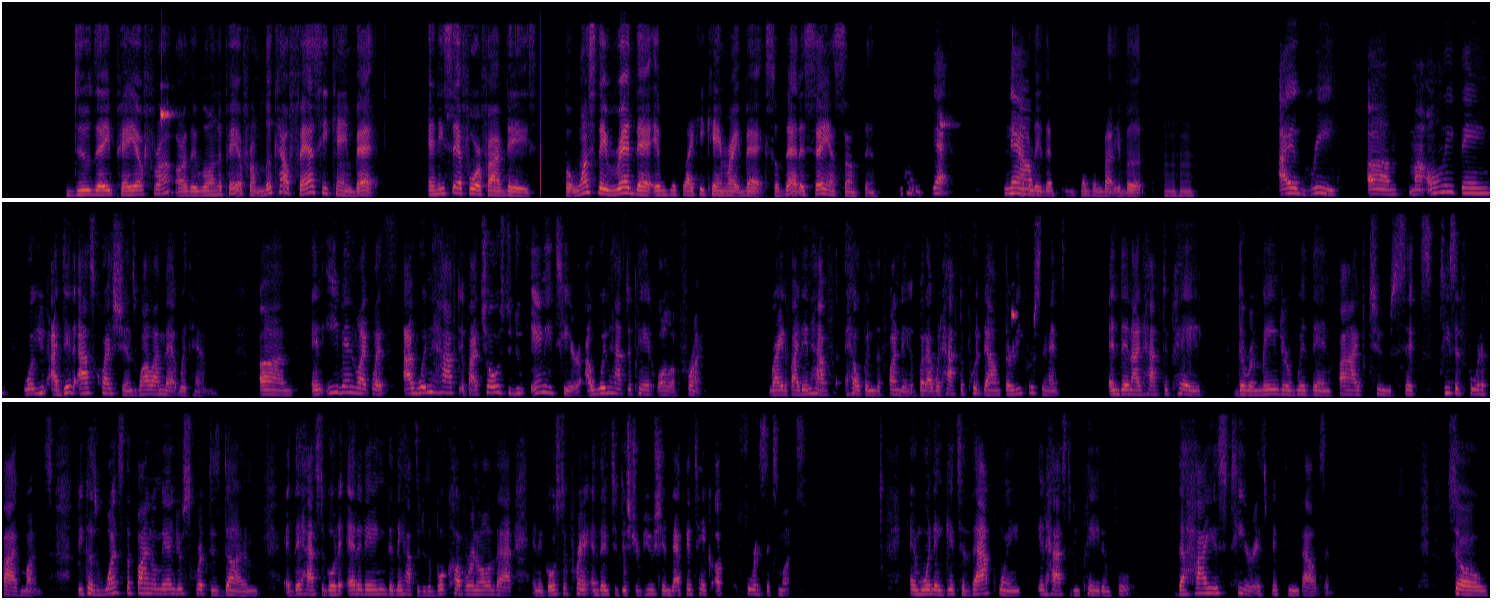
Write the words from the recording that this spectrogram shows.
Do they pay up front? Are they willing to pay up front? Look how fast he came back. And he said four or five days. But once they read that, it was just like he came right back. So that is saying something. Yes. I Now, believe that's something about your book. Hmm I agree. Um, my only thing, well, you, I did ask questions while I met with him. Um, and even like, let's, I wouldn't have to, if I chose to do any tier, I wouldn't have to pay it all up front, right? If I didn't have help in the funding, but I would have to put down 30% and then I'd have to pay the remainder within five to six, he said four to five months. Because once the final manuscript is done, it has to go to editing, then they have to do the book cover and all of that, and it goes to print and then to distribution. That can take up four to six months. And when they get to that point, it has to be paid in full. The highest tier is fifteen thousand. So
